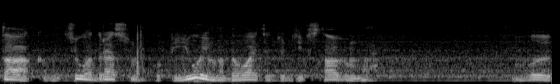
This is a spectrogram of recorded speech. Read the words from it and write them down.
Так, цю адресу ми копіюємо. Давайте тоді вставимо в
